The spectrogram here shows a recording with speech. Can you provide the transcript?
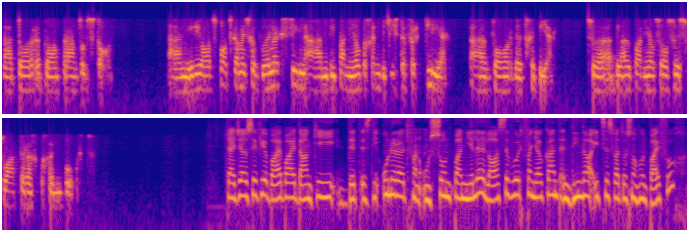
dat daar 'n brand ontstaan. Ehm um, hierdie hotspots kan mens gewoonlik sien aan um, die paneel begin bietjies te verkleur uh, waar dit gebeur. So 'n blou paneel sal so swarterig begin word. Jy Joseph, jy baie baie dankie. Dit is die onderhoud van ons sonpanele. Laaste woord van jou kant indien daar iets is wat ons nog moet byvoeg.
